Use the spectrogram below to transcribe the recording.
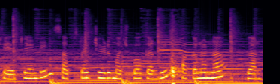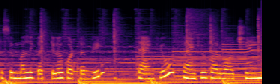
షేర్ చేయండి సబ్స్క్రైబ్ చేయడం మర్చిపోకండి. పక్కనున్న గంట సింబల్ని గట్టిగా కొట్టండి. Thank you. Thank you for watching.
